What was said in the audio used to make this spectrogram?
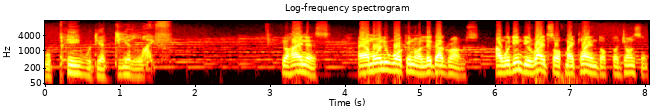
will pay with their dear life. Your Highness, I am only working on legal grounds and within the rights of my client, Dr. Johnson.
